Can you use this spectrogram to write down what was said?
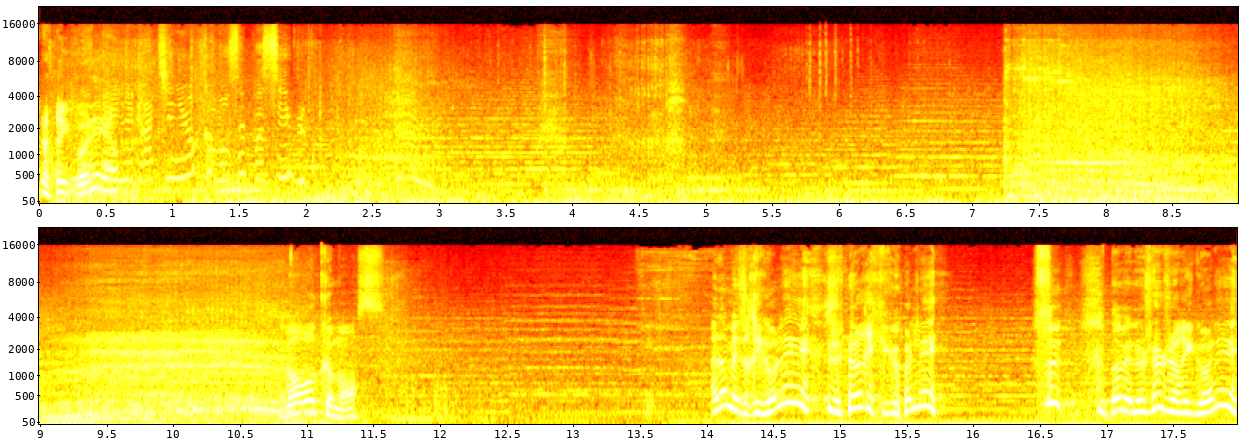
Je rigolais, hein. Comment c'est possible? Bah on recommence. Ah non mais je rigolais Je rigolais Non mais le jeu je rigolais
